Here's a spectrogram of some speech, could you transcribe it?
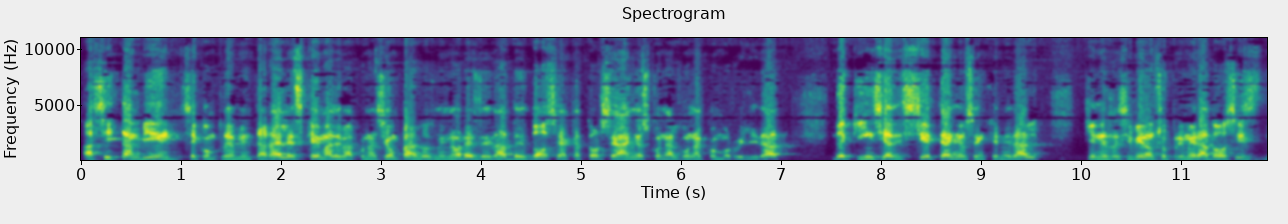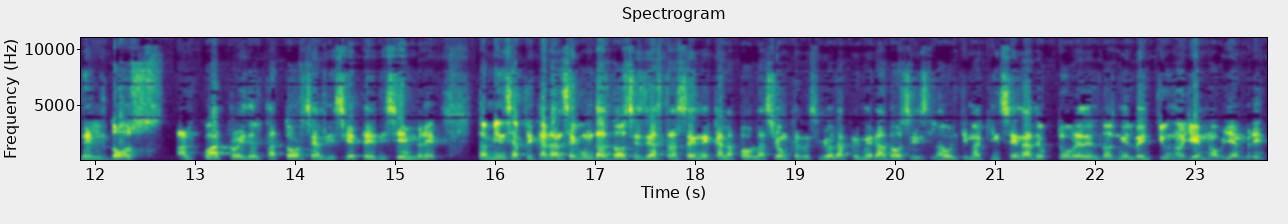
Así también se complementará el esquema de vacunación para los menores de edad de 12 a 14 años con alguna comorbilidad, de 15 a 17 años en general, quienes recibieron su primera dosis del 2 al 4 y del 14 al 17 de diciembre. También se aplicarán segundas dosis de AstraZeneca a la población que recibió la primera dosis la última quincena de octubre del 2021 y en noviembre.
